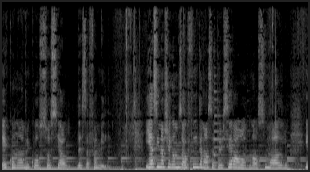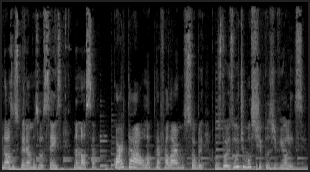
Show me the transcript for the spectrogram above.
econômico ou social dessa família. E assim nós chegamos ao fim da nossa terceira aula do nosso módulo e nós esperamos vocês na nossa quarta aula para falarmos sobre os dois últimos tipos de violência.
